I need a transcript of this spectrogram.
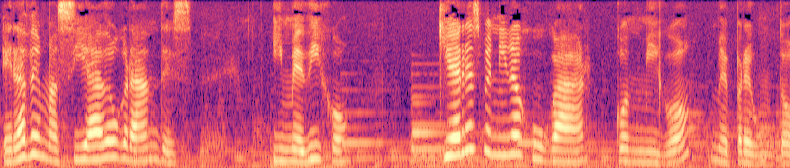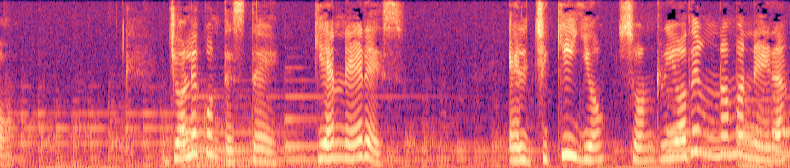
Era demasiado grandes y me dijo, ¿quieres venir a jugar conmigo? me preguntó. Yo le contesté, ¿quién eres? El chiquillo sonrió de una manera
